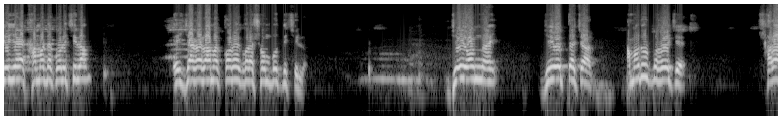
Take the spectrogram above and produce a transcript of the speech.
যে জায়গায় খামারটা করেছিলাম, এই জায়গাটা আমার করে করা সম্পত্তি ছিল। যে অন্যায় যে অত্যাচার আমার উপর হয়েছে, সারা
